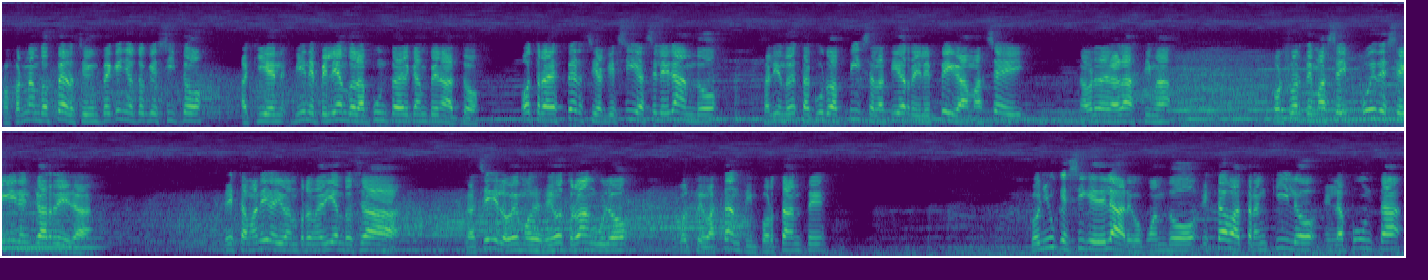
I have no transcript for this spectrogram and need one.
con Fernando Persia y un pequeño toquecito a quien viene peleando la punta del campeonato. Otra vez Persia que sigue acelerando, saliendo de esta curva, pisa la tierra y le pega a Macei. Una verdadera lástima. Por suerte Macei puede seguir en carrera. De esta manera iban promediando ya la serie, lo vemos desde otro ángulo, un golpe bastante importante. Coñu que sigue de largo, cuando estaba tranquilo en la punta,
